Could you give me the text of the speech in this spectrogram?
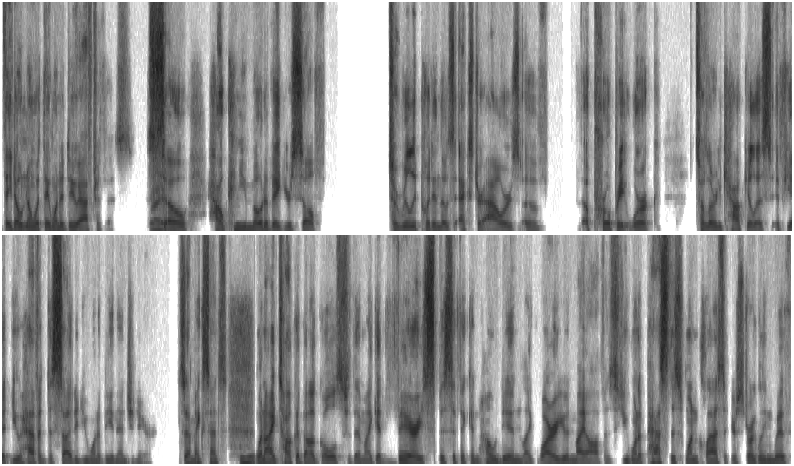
they don't know what they want to do after this. Right. So, how can you motivate yourself to really put in those extra hours of appropriate work to learn calculus if yet you haven't decided you want to be an engineer? Does that make sense? Mm-hmm. When I talk about goals for them, I get very specific and honed in like, why are you in my office? You want to pass this one class that you're struggling with?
